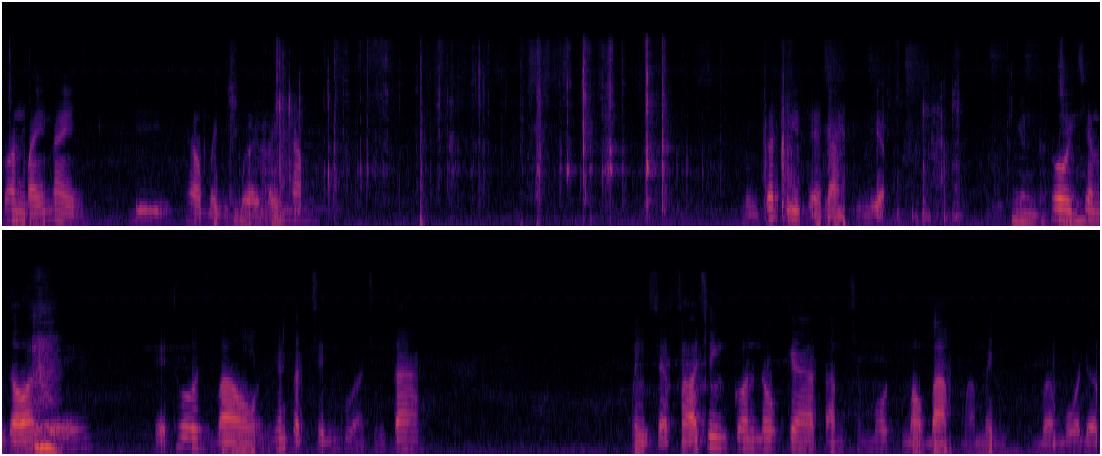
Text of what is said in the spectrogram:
con máy này đi theo mình mười mấy năm. Mình cất đi để làm kỷ niệm. Nhân thôi chém gió thế thế thôi vào nhân vật chính của chúng ta. Mình sẽ phá trinh con Nokia 8.1 màu bạc mà mình vừa mua được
